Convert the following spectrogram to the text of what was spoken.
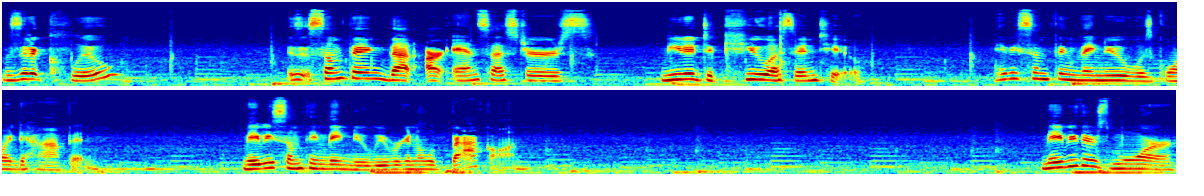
Was it a clue? Is it something that our ancestors needed to cue us into? Maybe something they knew was going to happen. Maybe something they knew we were going to look back on. Maybe there's more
